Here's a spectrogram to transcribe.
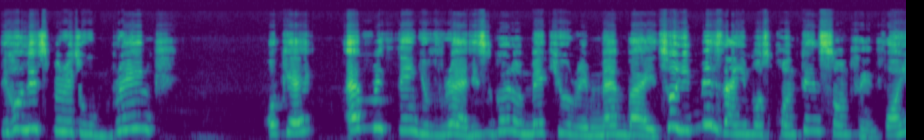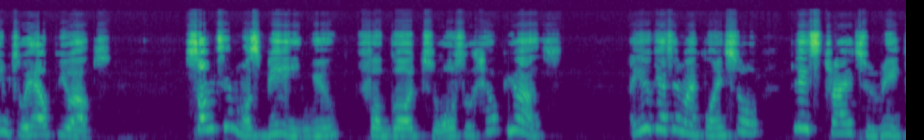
the Holy Spirit will bring, okay, everything you've read is going to make you remember it. So it means that you must contain something for Him to help you out. Something must be in you for God to also help you out. Are you getting my point? So please try to read.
